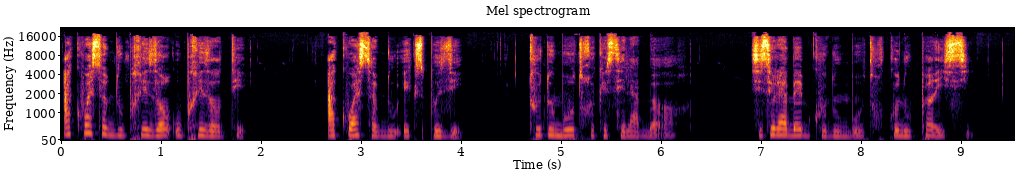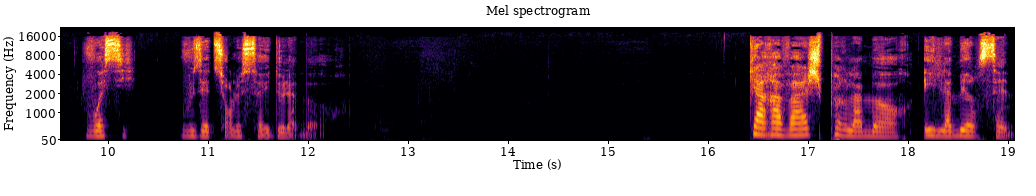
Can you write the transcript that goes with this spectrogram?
À quoi sommes-nous présents ou présentés? À quoi sommes-nous exposés? Tout nous montre que c'est la mort. C'est cela même qu'on nous montre, qu'on nous peint ici. Voici, vous êtes sur le seuil de la mort. Caravage peint la mort et il la met en scène.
